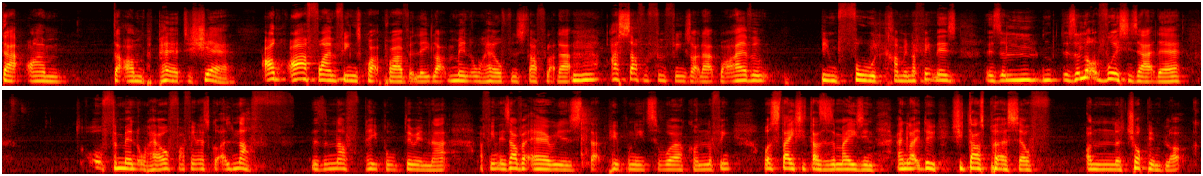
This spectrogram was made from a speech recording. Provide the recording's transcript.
that I'm that I'm prepared to share. I, I find things quite privately, like mental health and stuff like that. Mm-hmm. I suffer from things like that, but I haven't been forward coming. I think there's there's a l- there's a lot of voices out there for mental health. I think that's got enough. There's enough people doing that. I think there's other areas that people need to work on. I think what Stacey does is amazing, and like, do she does put herself on the chopping block.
